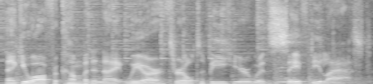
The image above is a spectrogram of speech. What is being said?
Thank you all for coming tonight. We are thrilled to be here with Safety Last.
